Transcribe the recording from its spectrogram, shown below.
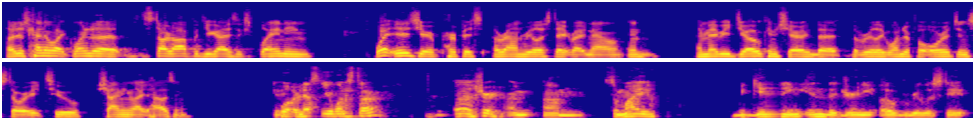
So I just kind of like wanted to start off with you guys explaining what is your purpose around real estate right now and and maybe Joe can share the the really wonderful origin story to Shining Light Housing. Okay. Well, Ernesto, you want to start? Uh, sure. I'm um so my beginning in the journey of real estate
